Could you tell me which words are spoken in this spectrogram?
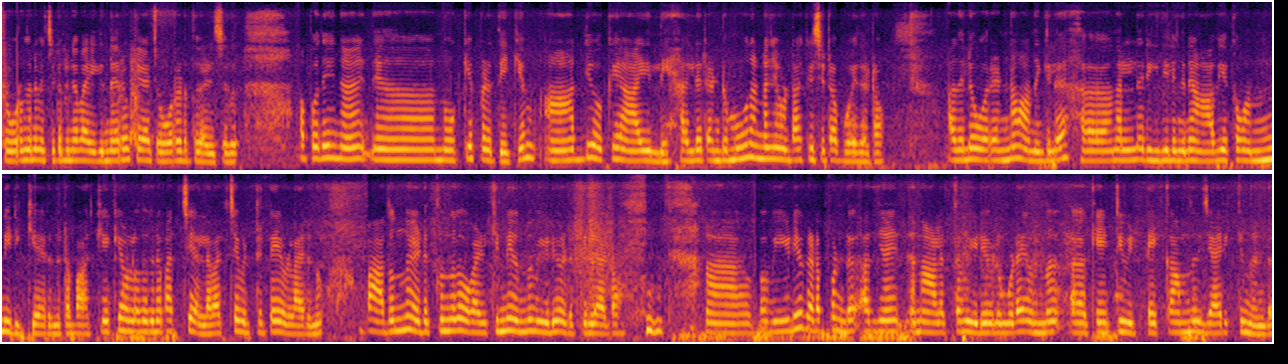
ചോറ് ചോറിങ്ങനെ വെച്ചിട്ട് പിന്നെ വൈകുന്നേരമൊക്കെയാണ് ചോറെടുത്ത് കഴിച്ചത്. അപ്പോൾ അതേ ഞാൻ നോക്കിയപ്പോഴത്തേക്കും ആദ്യമൊക്കെ ആയില്ലേ? അതിൽ രണ്ട് മൂന്നെണ്ണം ഞാൻ ഉണ്ടാക്കി വെച്ചിട്ടാണ് പോയത് കേട്ടോ. അതിൽ ഒരെണ്ണമാണെങ്കിൽ നല്ല രീതിയിൽ ഇങ്ങനെ ആവിയൊക്കെ വന്നിരിക്കുകയായിരുന്നു കേട്ടോ ബാക്കിയൊക്കെ ഉള്ളത് ഇങ്ങനെ പച്ചയല്ല പച്ച വിട്ടിട്ടേ ഉള്ളായിരുന്നു. അപ്പോൾ അതൊന്നും എടുക്കുന്നതോ കഴിക്കുന്നതോ ഒന്നും വീഡിയോ എടുത്തില്ല കേട്ടോ അപ്പോൾ വീഡിയോ കിടപ്പുണ്ട്. അത് ഞാൻ നാളത്തെ വീഡിയോയിലും കൂടെ ഒന്ന് കയറ്റി വിട്ടേക്കാം എന്ന് വിചാരിക്കുന്നുണ്ട്.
